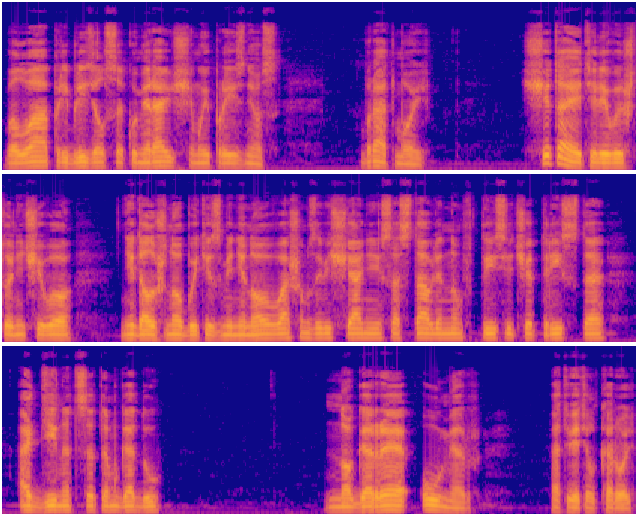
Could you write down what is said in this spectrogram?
Валуа приблизился к умирающему и произнес, «Брат мой, — Считаете ли вы, что ничего не должно быть изменено в вашем завещании, составленном в 1311 году? — Но Гаре умер, — ответил король.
